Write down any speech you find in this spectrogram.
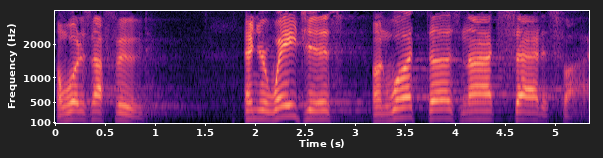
on what is not food? And your wages on what does not satisfy?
